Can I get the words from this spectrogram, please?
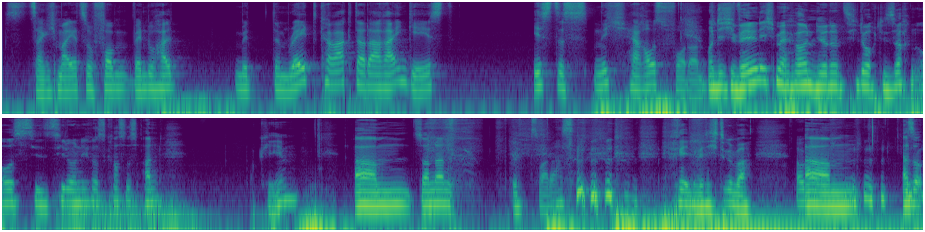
sag ich mal jetzt so vom, wenn du halt mit dem Raid-Charakter da reingehst, ist es nicht herausfordernd. Und ich will nicht mehr hören, ja, dann zieh doch die Sachen aus, zieh, zieh doch nicht was krasses an. Okay. Ähm, sondern was war das? Reden wir nicht drüber. Okay. Ähm, also,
